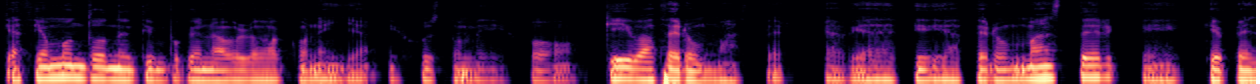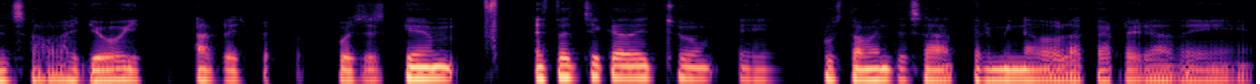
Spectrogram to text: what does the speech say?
que hacía un montón de tiempo que no hablaba con ella y justo me dijo que iba a hacer un máster, que había decidido hacer un máster, que, pensaba yo y al respecto. Pues es que esta chica de hecho... Eh, justamente se ha terminado la carrera de,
